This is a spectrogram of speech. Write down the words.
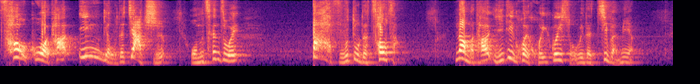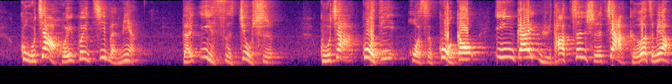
超过它应有的价值，我们称之为大幅度的超涨，那么它一定会回归所谓的基本面。股价回归基本面的意思就是，股价过低或是过高，应该与它真实的价格怎么样？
